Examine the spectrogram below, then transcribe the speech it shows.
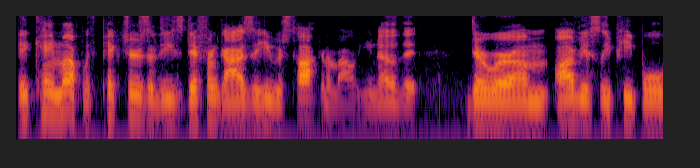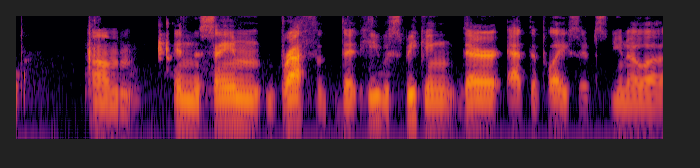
it came up with pictures of these different guys that he was talking about. You know, that there were um, obviously people um, in the same breath that he was speaking there at the place. It's, you know, uh,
